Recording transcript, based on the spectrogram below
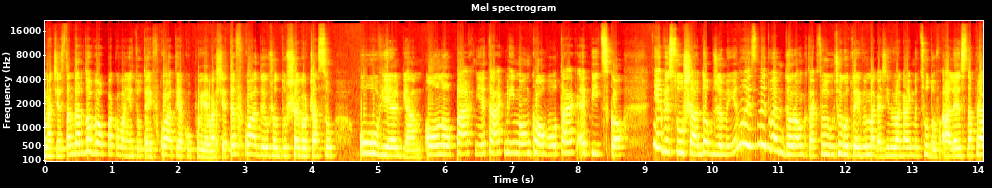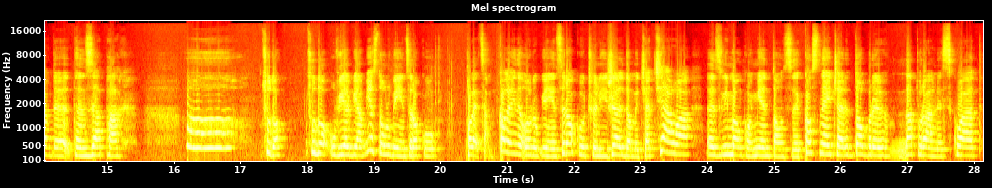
macie standardowe opakowanie, tutaj wkład. Ja kupuję właśnie te wkłady już od dłuższego czasu. Uwielbiam. Ono pachnie tak limonkowo, tak epicko. Nie wysusza, dobrze myje. No jest mydłem do rąk, tak. Co, czego tutaj wymagać? Nie wymagajmy cudów, ale jest naprawdę ten zapach. O, cudo, cudo, uwielbiam. Jest to ulubieniec roku. Polecam. Kolejny ulubieniec roku, czyli żel do mycia ciała e, z limonką i miętą z Cost Nature. Dobry, naturalny skład,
